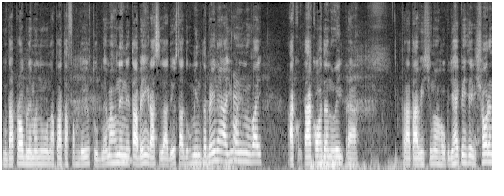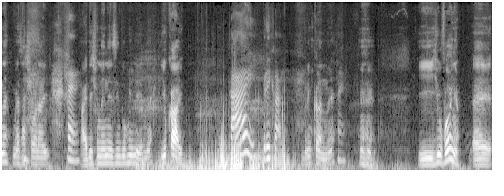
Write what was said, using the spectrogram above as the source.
não dar problema no- na plataforma do YouTube, né? Mas o Uhum. neném tá bem, graças a Deus, tá dormindo também, né? A Giovanni não vai tá acordando ele pra, pra tá vestindo uma roupa. De repente ele chora, né? Começa a chorar aí. É. Aí deixa o nenenzinho dormir mesmo, né? E o Caio? Tá aí, brincando. Brincando, né? É. e Gilvânia, é,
